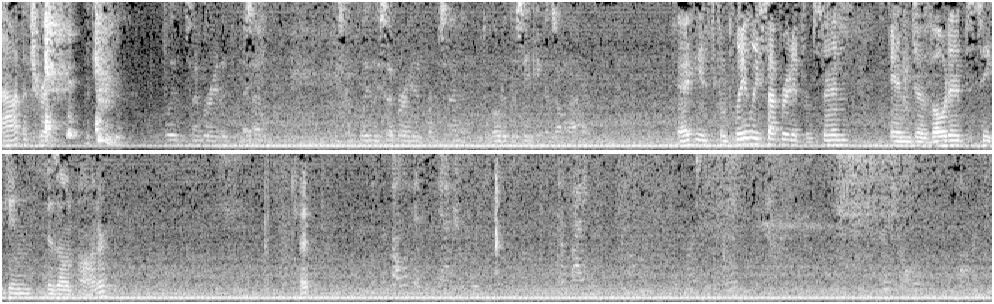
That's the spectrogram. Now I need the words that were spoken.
Not a trick. completely separated from sin. He's completely separated from sin and devoted to seeking his own honor. Okay, he's completely separated from sin and devoted to seeking his own honor. Okay. Isn't all of his attributes divine? His mercy, grace, control, sovereignty.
